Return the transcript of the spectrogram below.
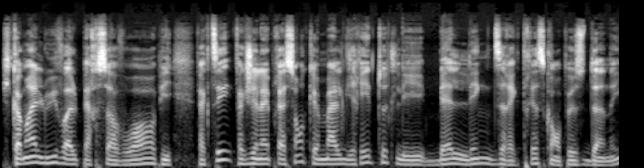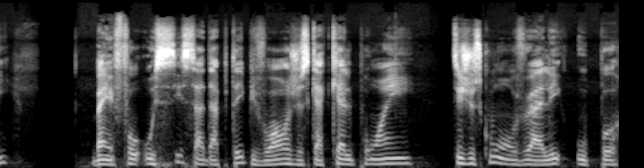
Puis, comment lui va le percevoir? Puis, fait que, tu sais, fait que j'ai l'impression que malgré toutes les belles lignes directrices qu'on peut se donner, ben, il faut aussi s'adapter puis voir jusqu'à quel point, jusqu'où on veut aller ou pas.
